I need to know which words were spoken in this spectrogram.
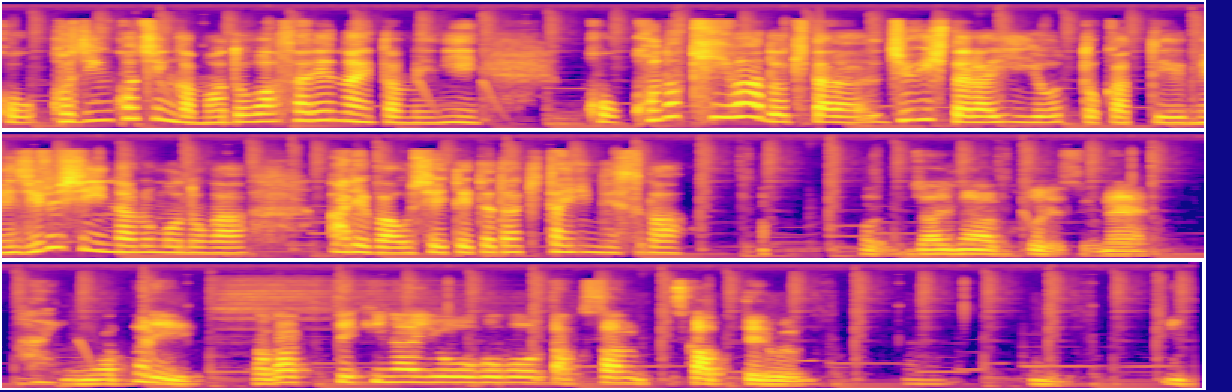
こう個人個人が惑わされないためにこうこのキーワード来たら注意したらいいよとかっていう目印になるものがあれば教えていただきたいんですが。大事なことですよね。はい、やっぱり科学的な用語をたくさん使ってる、うん、一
